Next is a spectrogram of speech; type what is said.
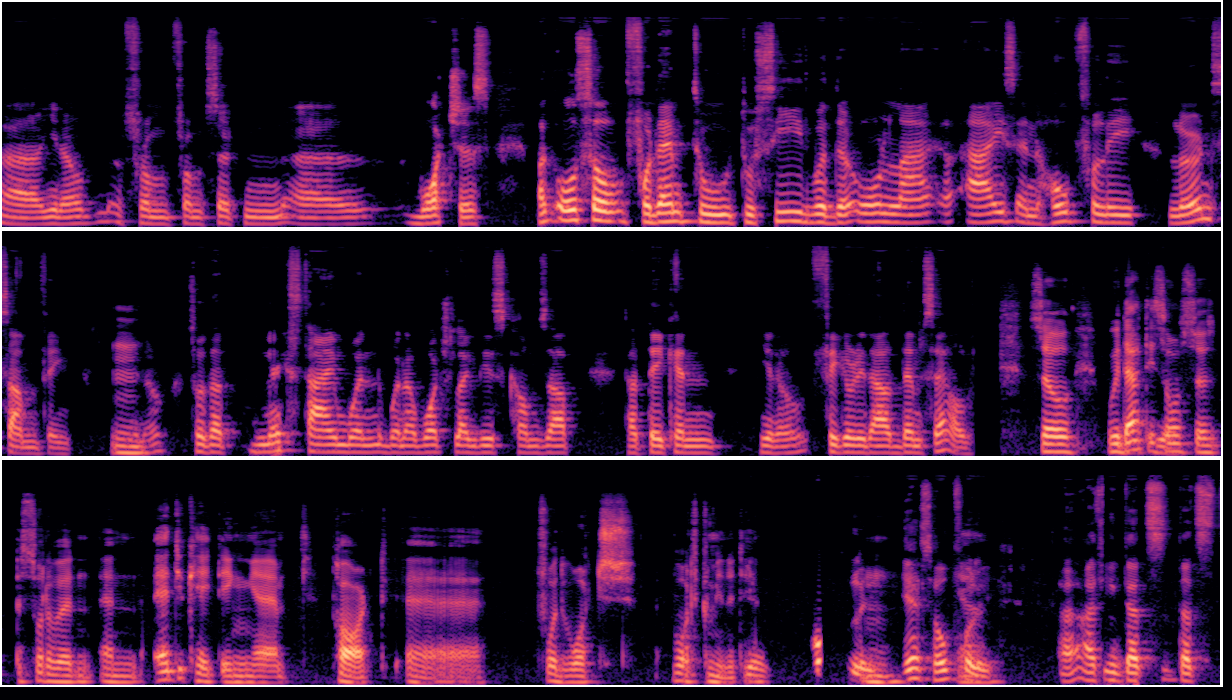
uh, you know, from from certain uh, watches, but also for them to to see it with their own li- eyes and hopefully learn something you know? So that next time when when a watch like this comes up that they can you know figure it out themselves. So with that, is also a sort of an, an educating um part uh, for the watch watch community. Yeah. hopefully. Mm. yes hopefully. Uh, i think that's that's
